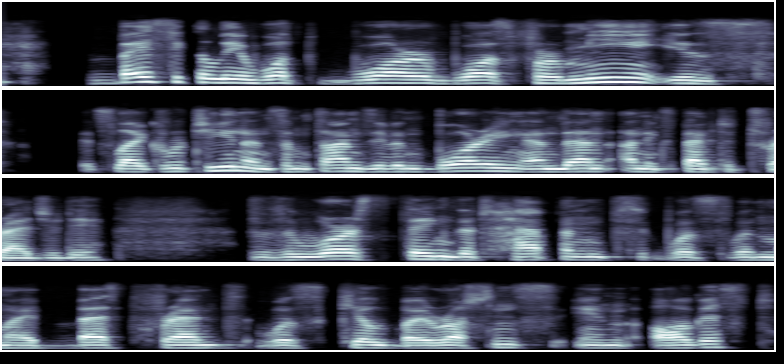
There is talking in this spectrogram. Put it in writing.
basically, what war was for me is it's like routine and sometimes even boring and then unexpected tragedy the worst thing that happened was when my best friend was killed by russians in august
